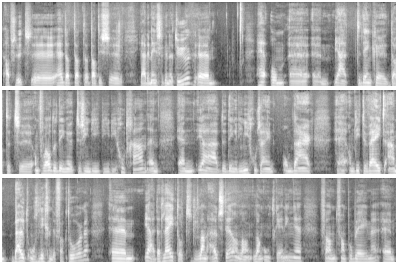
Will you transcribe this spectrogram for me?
Absoluut. Hè, dat, dat, dat, dat is ja, de menselijke natuur. Ehm, om uh, um, ja, te denken dat het, uh, om vooral de dingen te zien die, die, die goed gaan. En, en ja, de dingen die niet goed zijn, om daar om die te wijten aan buiten ons liggende factoren. Um, ja, dat leidt tot lang uitstel, lang, lang ontkenning uh, van, van problemen. Um,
